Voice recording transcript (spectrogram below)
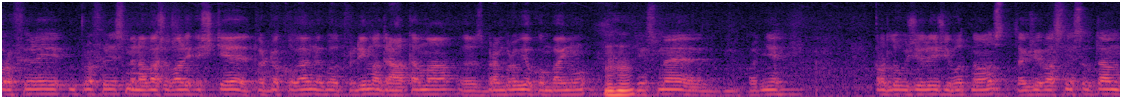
profily, u profily jsme navařovali ještě tvrdokovem nebo tvrdýma drátama e, z bramborového kombajnu, mhm. tím jsme hodně prodloužili životnost, takže vlastně jsou tam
